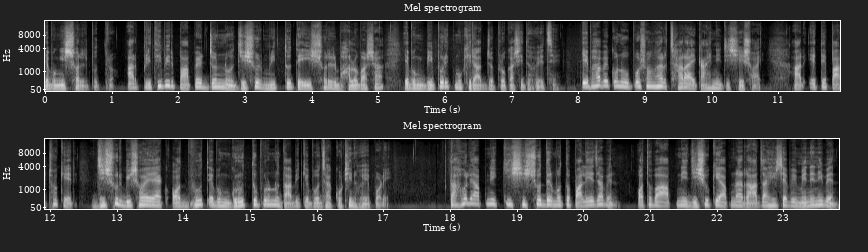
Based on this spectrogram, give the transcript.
এবং ঈশ্বরের পুত্র। আর পৃথিবীর পাপের জন্য যিশুর মৃত্যুতে ঈশ্বরের ভালোবাসা এবং বিপরীতমুখী রাজ্য প্রকাশিত হয়েছে। এভাবে কোনো উপসংহার ছাড়াই কাহিনীটি শেষ হয়। আর এতে পাঠকের যিশুর বিষয়ে এক অদ্ভুত এবং গুরুত্বপূর্ণ দাবিকে বোঝা কঠিন হয়ে পড়ে। তাহলে আপনি কি শিষ্যদের মতো পালিয়ে যাবেন? অথবা আপনি যিশুকে আপনার রাজা হিসেবে মেনে নিবেন?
